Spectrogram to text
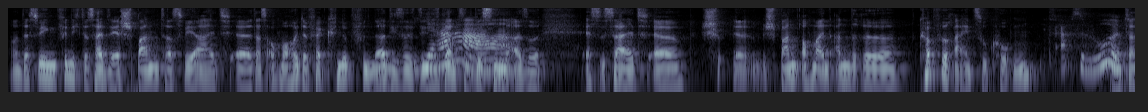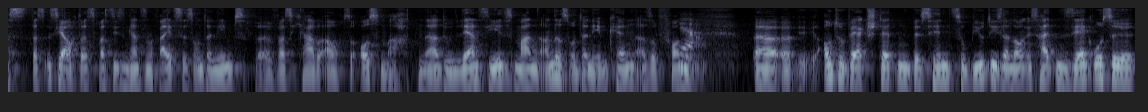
Und deswegen finde ich das halt sehr spannend, dass wir halt äh, das auch mal heute verknüpfen, ne? Diese, dieses ja. ganze Wissen. Also es ist halt äh, äh, spannend, auch mal in andere Köpfe reinzugucken. Absolut. Und das, das ist ja auch das, was diesen ganzen Reiz des Unternehmens, äh, was ich habe, auch so ausmacht. Ne? Du lernst jedes Mal ein anderes Unternehmen kennen, also von ja äh, Autowerkstätten bis hin zu Beauty-Salon ist halt eine sehr große,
